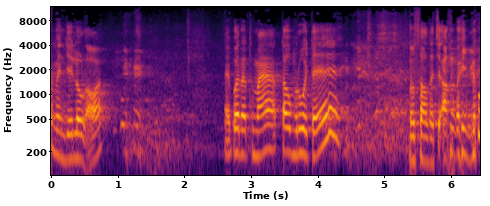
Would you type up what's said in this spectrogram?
ទេមិននិយាយលោកល្អហើយប៉ុន្តែអាត្មាទៅមិនរួចទេនៅសល់តែឆ្អឹងអីនោះ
